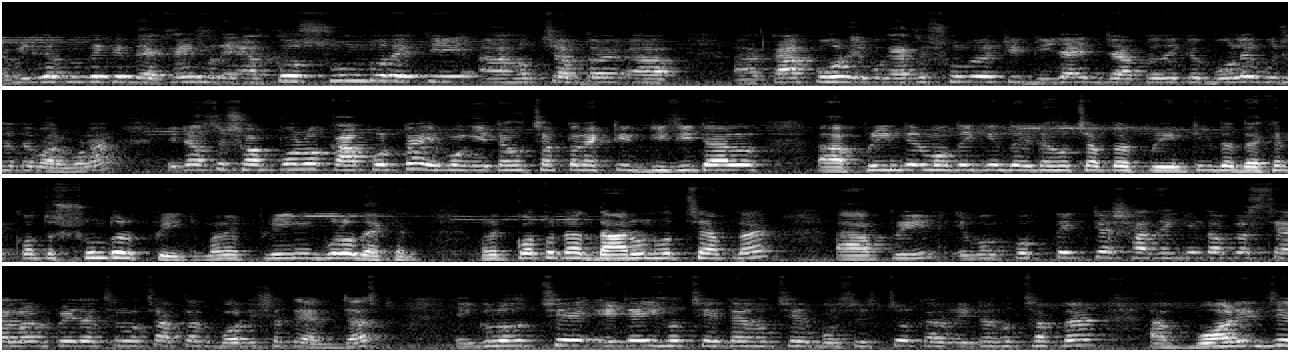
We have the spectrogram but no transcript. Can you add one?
আমি যদি আপনাদেরকে দেখাই মানে এত সুন্দর একটি হচ্ছে আপনার কাপড় এবং এত সুন্দর একটি ডিজাইন যা আপনাদেরকে বলে বোঝাতে পারব না। এটা হচ্ছে সম্পূর্ণ কাপড়টা এবং এটা হচ্ছে আপনার একটি ডিজিটাল প্রিন্টের মধ্যে কিন্তু এটা হচ্ছে আপনার প্রিন্টিংটা দেখেন কত সুন্দর প্রিন্ট মানে প্রিন্টগুলো দেখেন মানে কতটা দারুণ হচ্ছে আপনার প্রিন্ট এবং প্রত্যেকটার সাথে কিন্তু আপনার স্যালোয়ার পেয়ে যাচ্ছেন হচ্ছে আপনার বডির সাথে অ্যাডজাস্ট এগুলো হচ্ছে, এটাই হচ্ছে এটা হচ্ছে বৈশিষ্ট্য, কারণ এটা হচ্ছে আপনার বডির যে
